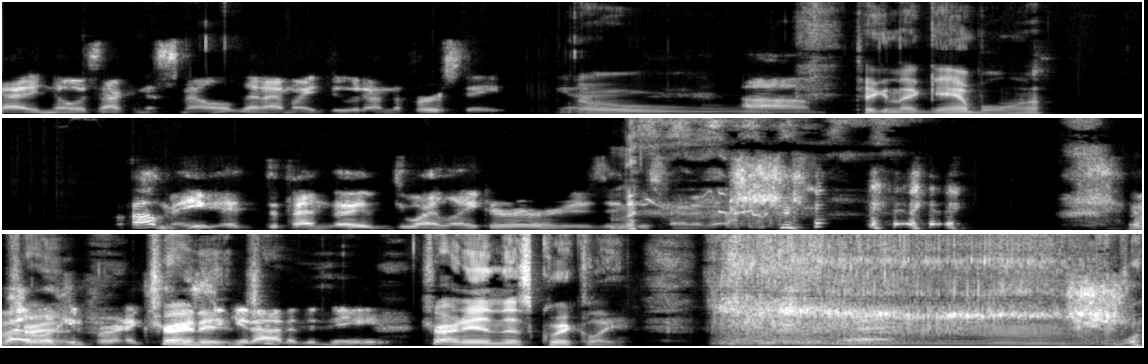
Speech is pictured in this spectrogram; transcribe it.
I know it's not going to smell, then I might do it on the first date. You know? Oh, Um, taking that gamble, huh? well, maybe it depends. uh, Do I like her or is it just kind of a, am I looking for an excuse to, to- get out of the date? Trying to end this quickly.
